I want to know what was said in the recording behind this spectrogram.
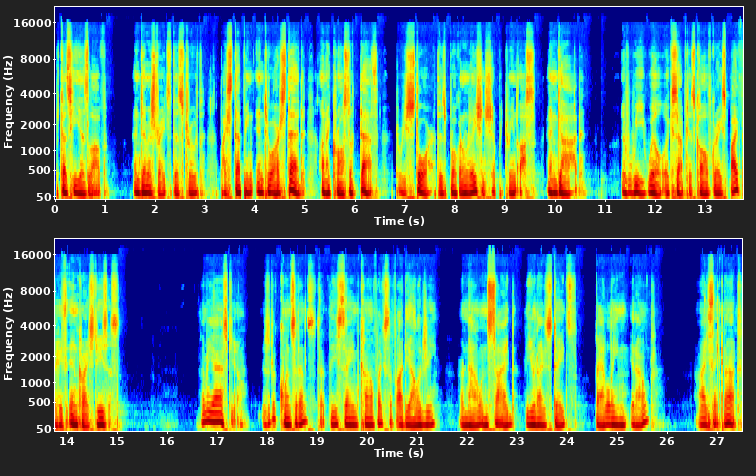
because he is love and demonstrates this truth by stepping into our stead on a cross of death to restore this broken relationship between us and God if we will accept his call of grace by faith in Christ Jesus. Let me ask you, is it a coincidence that these same conflicts of ideology are now inside the United States battling it out? I think not.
